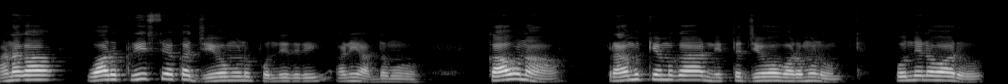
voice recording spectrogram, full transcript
అనగా వారు క్రీస్తు యొక్క జీవమును పొందిదిరి అని అర్థము. కావున ప్రాముఖ్యముగా నిత్య జీవ వరమును పొందినవారు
